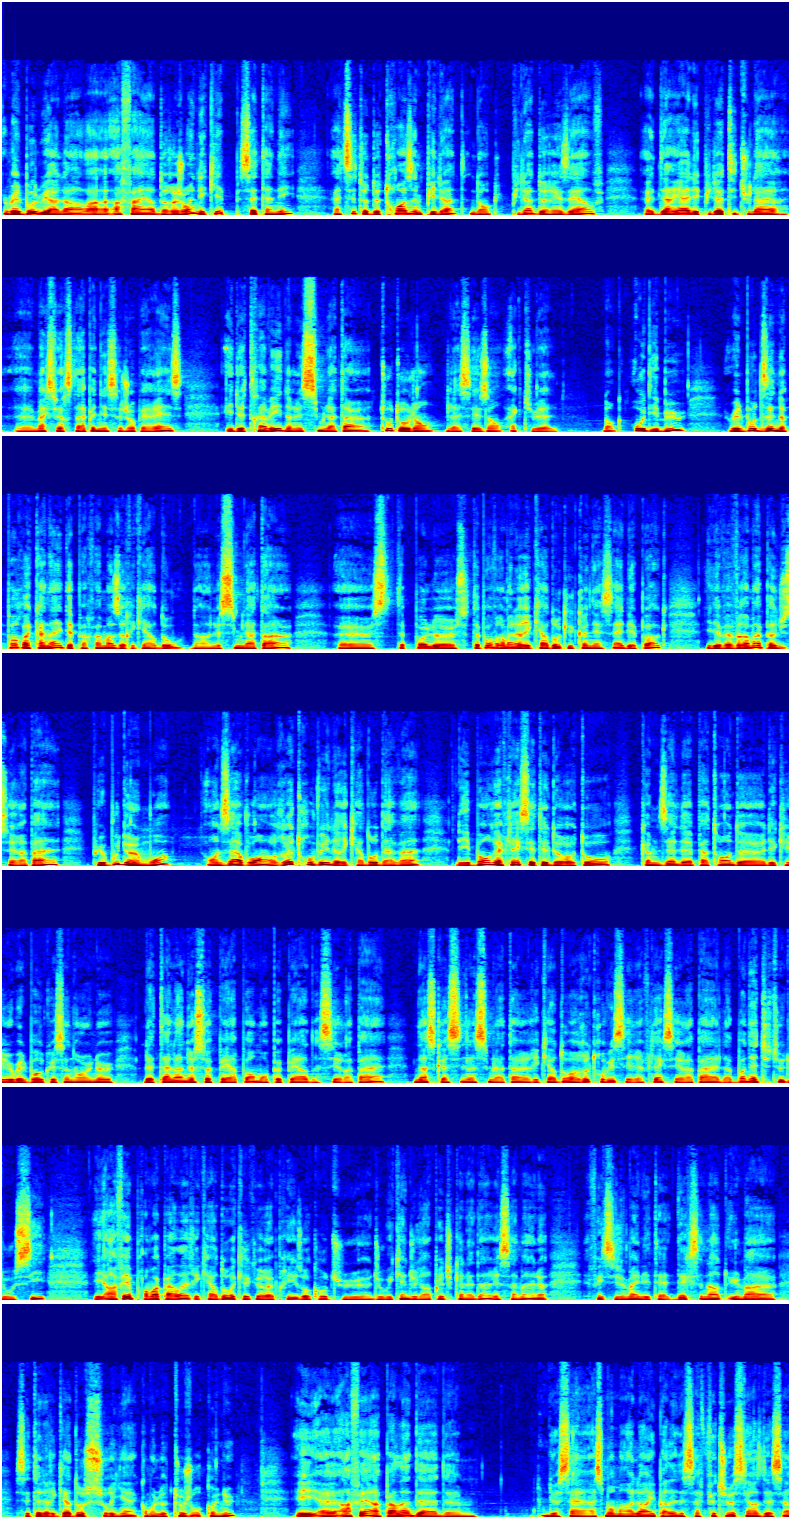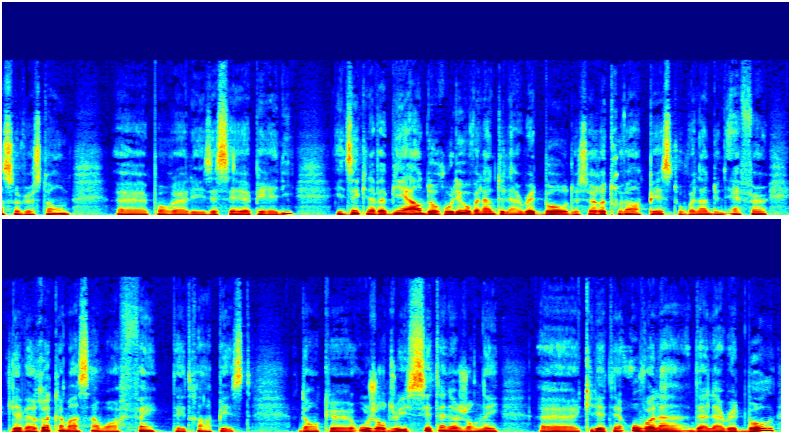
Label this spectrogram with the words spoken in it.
Red Bull lui a alors offert de rejoindre l'équipe cette année à titre de troisième pilote, donc pilote de réserve, euh, derrière les pilotes titulaires euh, Max Verstappen et Sergio Perez, et de travailler dans le simulateur tout au long de la saison actuelle. Donc, au début, Red Bull disait ne pas reconnaître les performances de Ricardo dans le simulateur. Euh, c'était pas c'était pas vraiment le Ricardo qu'il connaissait à l'époque. Il avait vraiment perdu ses repères. Puis au bout d'un mois, on disait avoir retrouvé le Ricardo d'avant. Les bons réflexes étaient de retour. Comme disait le patron de l'écurie Red Bull, Christian Horner, le talent ne se perd pas, mais on peut perdre ses repères. Dans ce cas-ci, dans le simulateur, Ricardo a retrouvé ses réflexes, ses repères, la bonne attitude aussi. Et en fait, pour avoir parlé à Ricardo à quelques reprises au cours du, week-end du Grand Prix du Canada récemment, effectivement, il était d'excellente humeur. C'était le Ricardo souriant, comme on l'a toujours connu. Et euh, en fait, en parlant de à ce moment-là, il parlait de sa future séance d'essai à Silverstone euh, pour euh, les essais Pirelli. Il disait qu'il avait bien hâte de rouler au volant de la Red Bull, de se retrouver en piste au volant d'une F1. Il avait recommencé à avoir faim d'être en piste. Donc euh, aujourd'hui, c'était la journée qu'il était au volant de la Red Bull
